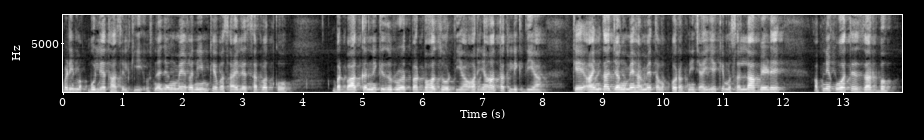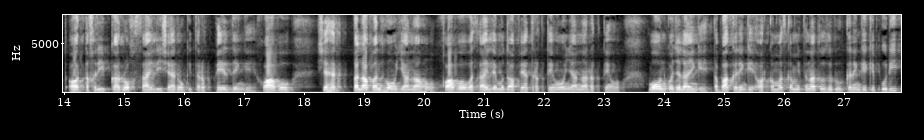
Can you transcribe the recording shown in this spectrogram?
بڑی مقبولیت حاصل کی۔ اس نے جنگ میں غنیم کے وسائل ثروت کو برباد کرنے کی ضرورت پر بہت زور دیا اور یہاں تک لکھ دیا کہ آئندہ جنگ میں ہمیں توقع رکھنی چاہیے کہ مسلح بیڑے اپنی قوت ضرب اور تخریب کا رخ ساحلی شہروں کی طرف پھیر دیں گے۔ خواہ وہ شہر قلعہ بند ہوں یا نہ ہوں، خواہ وہ وسائل مدافعت رکھتے ہوں یا نہ رکھتے ہوں وہ ان کو جلائیں گے، تباہ کریں گے اور کم از کم اتنا تو ضرور کریں گے کہ پوری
